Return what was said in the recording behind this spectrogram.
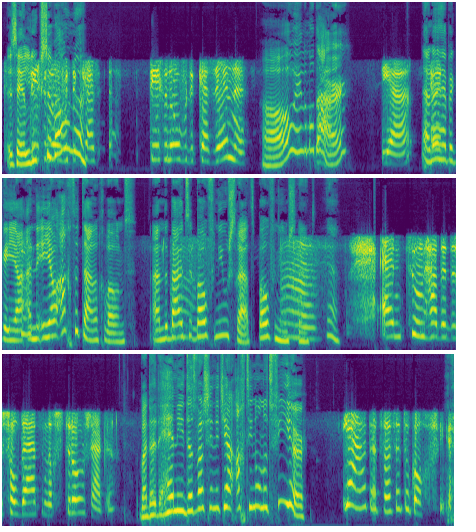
is heel luxe de wonen. tegenover de kazerne. Oh, helemaal daar? Ja. Nou, En- heb ik in, jou, aan- in jouw achtertuin gewoond. Aan de buiten, boven Nieuwstraat. Boven Nieuwstraat, Ah. ja. En toen hadden de soldaten nog strozakken. Maar dat, Henny, dat was in het jaar 1804. Ja, dat was het ook ongeveer.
